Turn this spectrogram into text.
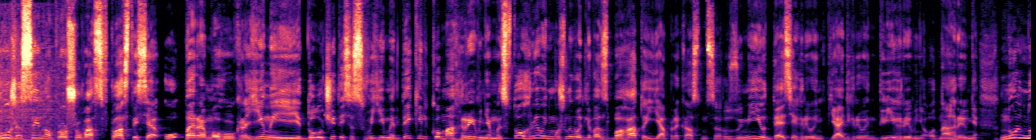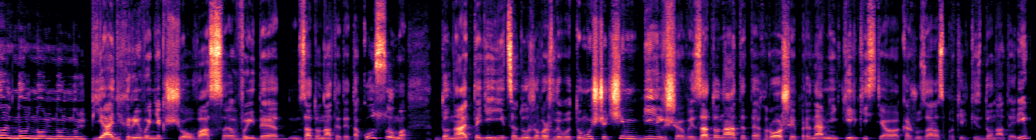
Дуже сильно прошу вас вкластися у перемогу України і долучитися своїми декількома гривнями. 100 гривень, можливо, для вас багато, я прекрасно це розумію. 10 гривень, 5 гривень, 2 гривні, 1 гривня, 0,00005 гривень. Якщо у вас вийде задонатити таку суму, донатьте її, це дуже важливо. Тому що чим більше ви задонатите грошей, принаймні кількість, я кажу зараз про кількість донаторів,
